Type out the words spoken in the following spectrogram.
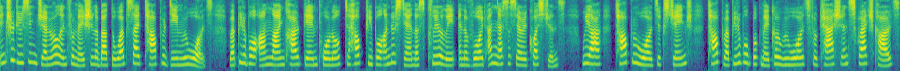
Introducing general information about the website Top Redeem Rewards, reputable online card game portal to help people understand us clearly and avoid unnecessary questions. We are Top Rewards Exchange, top reputable bookmaker rewards for cash and scratch cards.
